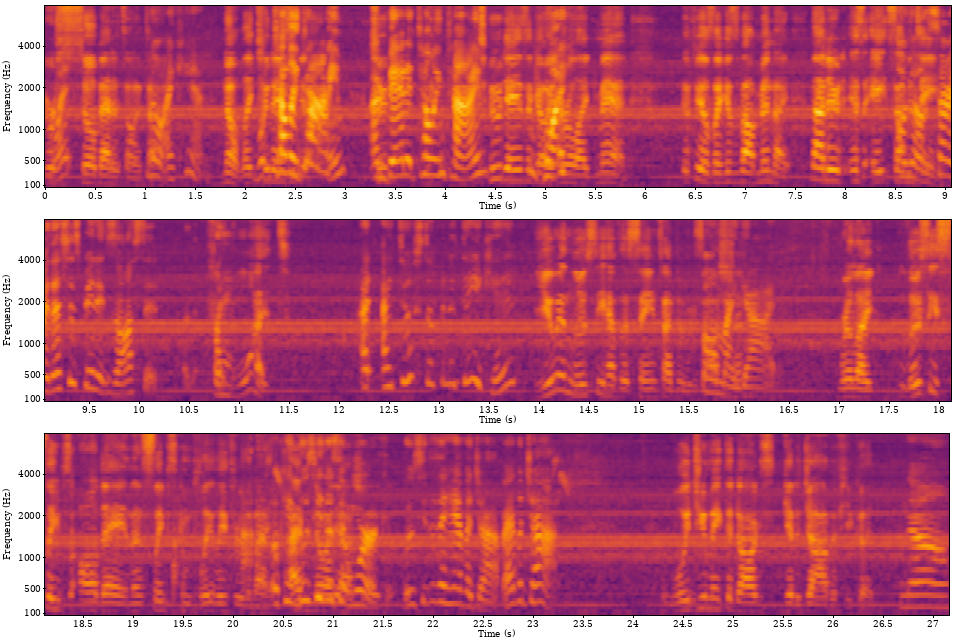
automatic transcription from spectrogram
I, You're What? so bad at telling time. no, I can't. No, like two What, days telling ago. time? I'm bad at telling time. Two days ago, What? you were like, man, it feels like it's about midnight. Nah, dude, it's oh, eight Oh seventeen. no, sorry, that's just being exhausted. From what? I, I do stuff in a day, kid. You and Lucy have the same type of exhaustion. Oh my god. Where like Lucy sleeps all day and then sleeps completely through the night. Okay, Lucy no doesn't work. Lucy doesn't have a job. I have a job. Would you make the dogs get a job if you could? No.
